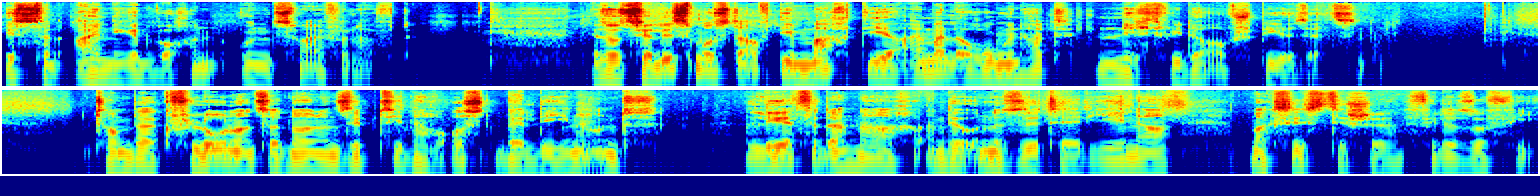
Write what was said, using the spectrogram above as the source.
ist seit einigen Wochen unzweifelhaft. Der Sozialismus darf die Macht, die er einmal errungen hat, nicht wieder aufs Spiel setzen. Tomberg floh 1979 nach Ostberlin und lehrte danach an der Universität Jena marxistische Philosophie.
